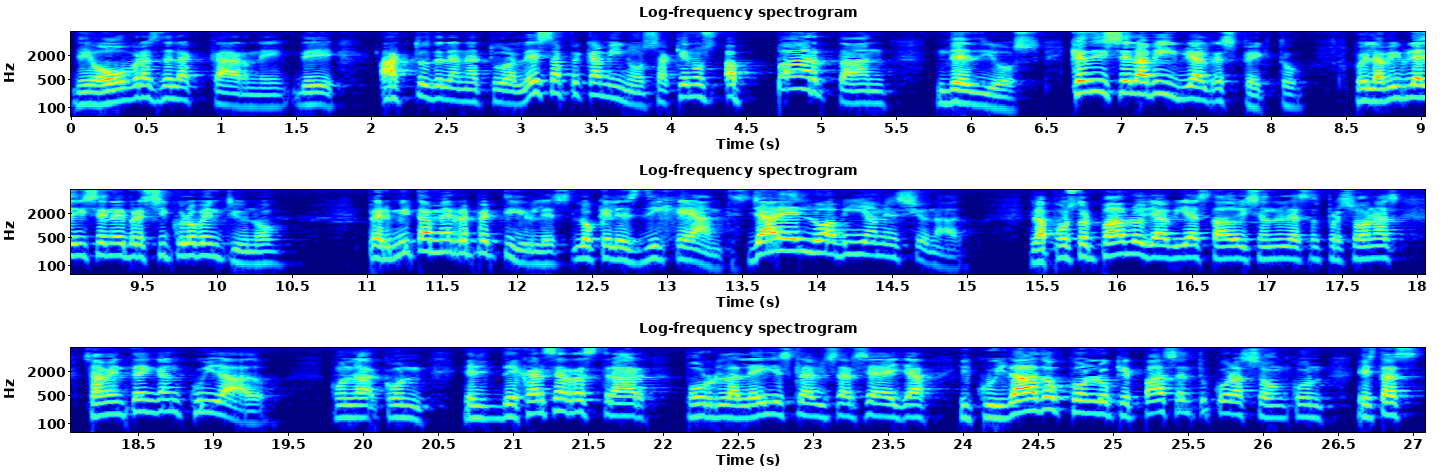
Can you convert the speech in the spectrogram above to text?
de obras de la carne, de actos de la naturaleza pecaminosa que nos apartan de Dios. ¿Qué dice la Biblia al respecto? Pues la Biblia dice en el versículo 21, permítame repetirles lo que les dije antes. Ya él lo había mencionado. El apóstol Pablo ya había estado diciéndole a estas personas, saben, tengan cuidado con, la, con el dejarse arrastrar por la ley y esclavizarse a ella, y cuidado con lo que pasa en tu corazón, con estas,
